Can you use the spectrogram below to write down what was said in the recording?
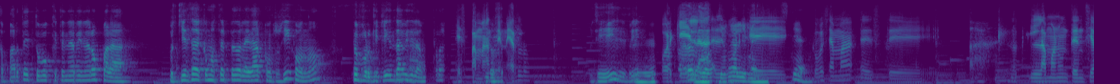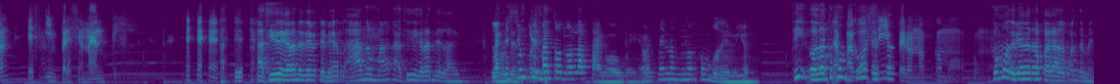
aparte tuvo que tener dinero para, pues quién sabe cómo está el pedo legal con sus hijos, ¿no? Porque quién sabe si la morra. Es para mantenerlo. Sí, sí, sí. Porque la, porque-. ¿cómo se llama? Este, ah, la manutención es impresionante. Así, así de grande debe tener. Ah, no más, así de grande la. La como cuestión que el vato no la pagó, güey. Al menos no como debió. Sí, o sea, La ¿cómo, pagó cómo, sí, pero no como, como- cómo debía haberla pagado? Cuéntame.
